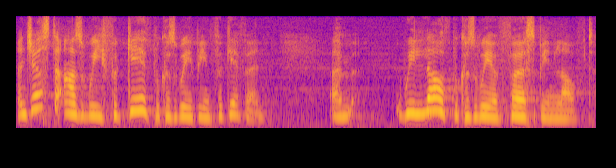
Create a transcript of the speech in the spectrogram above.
And just as we forgive because we've been forgiven, um, we love because we have first been loved.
